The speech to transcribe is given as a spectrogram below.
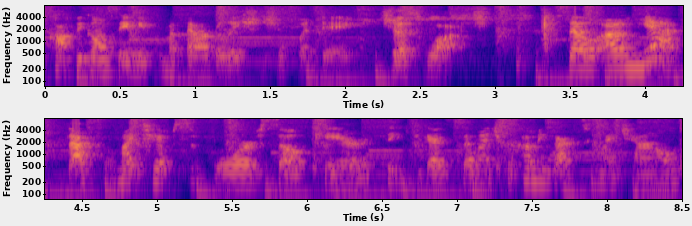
Coffee gonna save me from a bad relationship one day. Just watch. So um, yeah, that's my tips for self-care. Thank you guys so much for coming back to my channel.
